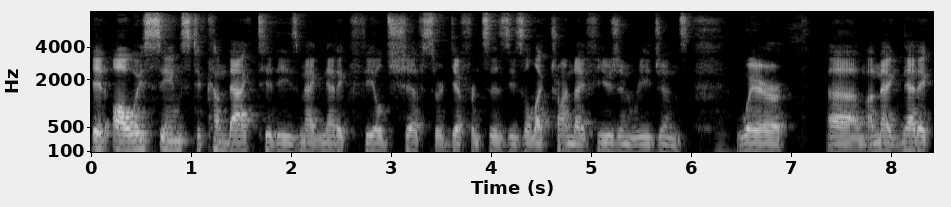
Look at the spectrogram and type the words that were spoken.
it always seems to come back to these magnetic field shifts or differences, these electron diffusion regions where um, a magnetic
